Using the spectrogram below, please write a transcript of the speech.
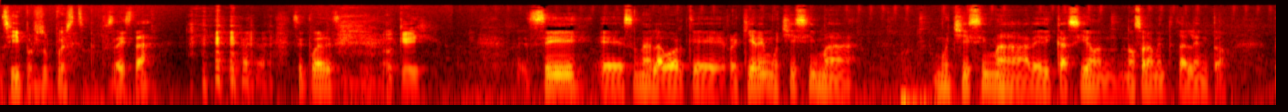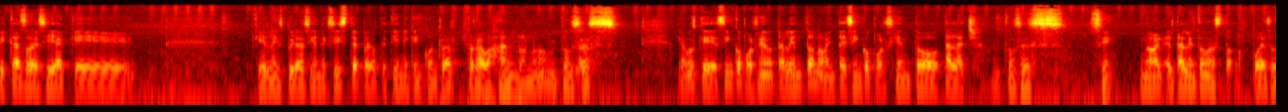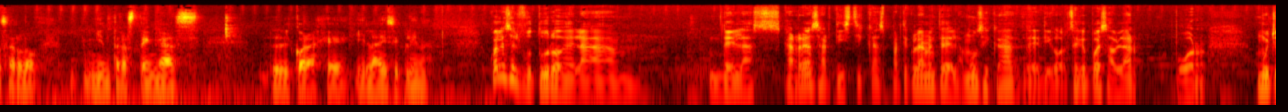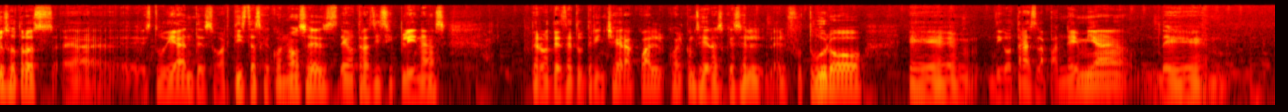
Sí, por supuesto. Pues ahí está. sí puedes. Ok. Sí, es una labor que requiere muchísima, muchísima dedicación, no solamente talento. Picasso decía que, que la inspiración existe, pero te tiene que encontrar trabajando, ¿no? Entonces, digamos que 5% talento, 95% talacha. Entonces, sí, no, el talento no es todo. Puedes hacerlo mientras tengas el coraje y la disciplina. ¿Cuál es el futuro de la de las carreras artísticas, particularmente de la música? digo, sé que puedes hablar por muchos otros eh, estudiantes o artistas que conoces de otras disciplinas, pero desde tu trinchera, ¿cuál, cuál consideras que es el, futuro? Eh, digo, tras la pandemia, de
